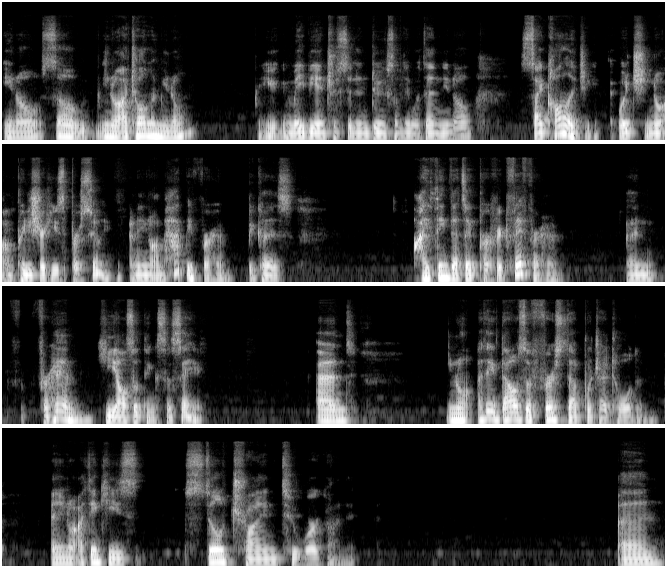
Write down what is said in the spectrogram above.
you know? So, you know, I told him, you know, "You may be interested in doing something within, you know, psychology," which, you know, I'm pretty sure he's pursuing, and, you know, I'm happy for him because I think that's a perfect fit for him, and for him, he also thinks the same. And, you know, I think that was the first step which I told him, and, you know, I think he's still trying to work on it. And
